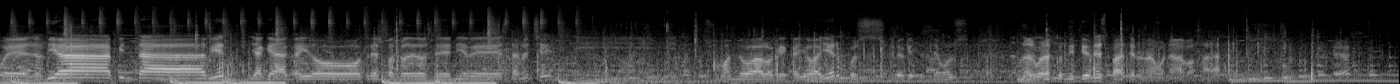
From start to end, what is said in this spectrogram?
Pues el día pinta bien, ya que ha caído 3-4 dedos de nieve esta noche. Y sumando a lo que cayó ayer, pues creo que tendremos unas buenas condiciones para hacer una buena bajada. Pues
